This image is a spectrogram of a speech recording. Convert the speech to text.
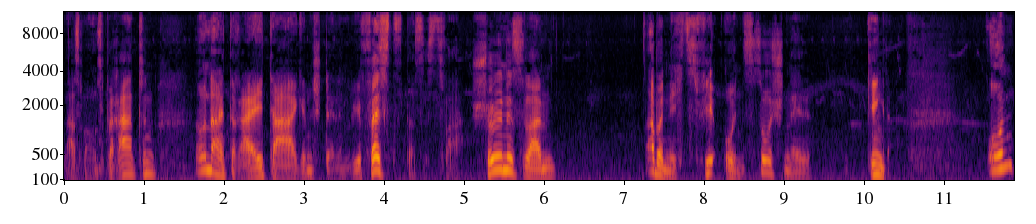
lassen wir uns beraten und nach drei Tagen stellen wir fest, das ist zwar schönes Land, aber nichts für uns. So schnell ging das. Und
